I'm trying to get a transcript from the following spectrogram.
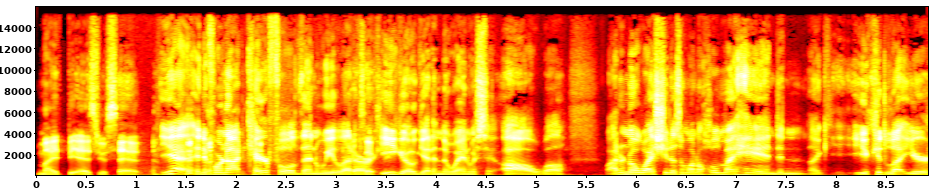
might be as you said. Yeah, and if we're not careful, then we let Exactly. our ego get in the way, and we say, "Oh, well, I don't know why she doesn't want to hold my hand." And like, you could let your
